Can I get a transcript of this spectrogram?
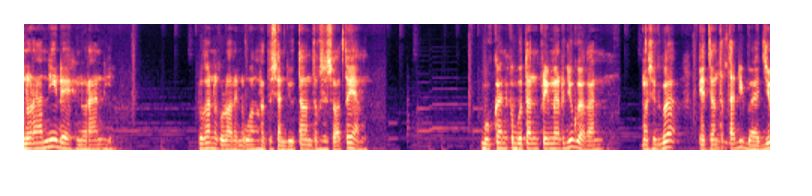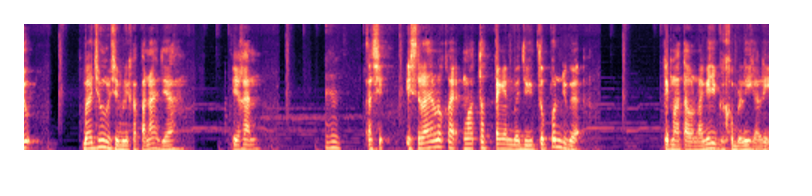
Nurani deh nurani lu kan keluarin uang ratusan juta untuk sesuatu yang bukan kebutuhan primer juga kan? Maksud gua ya contoh tadi baju. Baju bisa beli kapan aja ya kan? Hmm. masih istilahnya lo kayak ngotot pengen baju itu pun juga lima tahun lagi juga kebeli kali.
